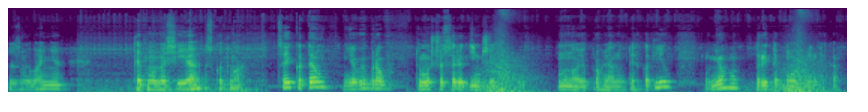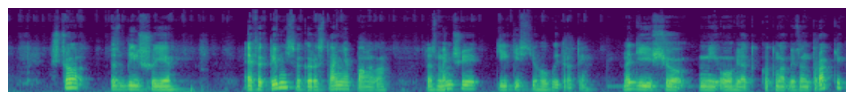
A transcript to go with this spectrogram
змивання теплоносія з котла. Цей котел я вибрав, тому що серед інших мною проглянутих котлів у нього три теплообмінника, що збільшує ефективність використання палива та зменшує кількість його витрати. Надію, що мій огляд котла Bison Practic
